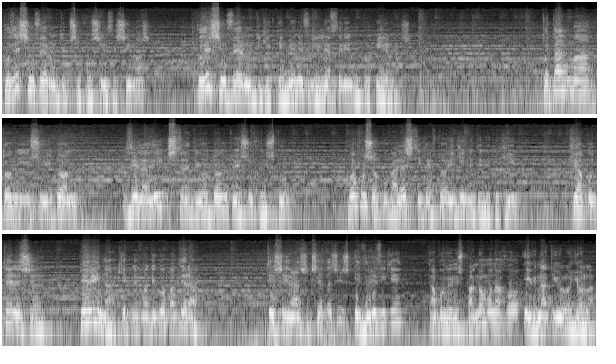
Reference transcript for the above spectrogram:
που δεν συμφέρουν την ψυχοσύνθεσή μας, που δεν συμφέρουν την κεκτημένη φιλελεύθερη νοοτροπία μας. Το τάγμα των Ιησουητών, δηλαδή στρατιωτών του Ιησού Χριστού, όπως αποκαλέστηκε αυτό εκείνη την εποχή και αποτέλεσε πυρήνα και πνευματικό πατέρα της Ιεράς Εξέτασης, ιδρύθηκε από τον Ισπανό μοναχό Ιγνάτιο Λογιόλα.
